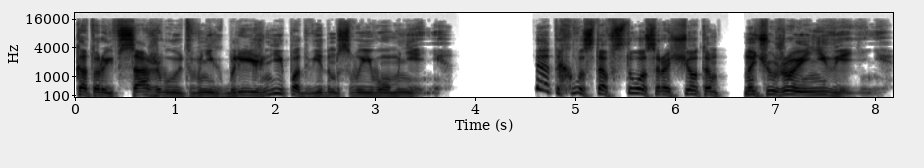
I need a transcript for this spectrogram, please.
который всаживают в них ближние под видом своего мнения. Это хвостовство с расчетом на чужое неведение.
